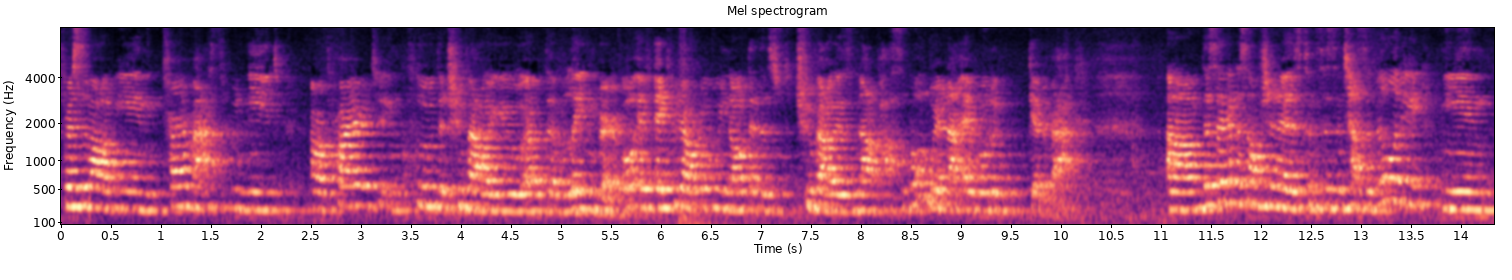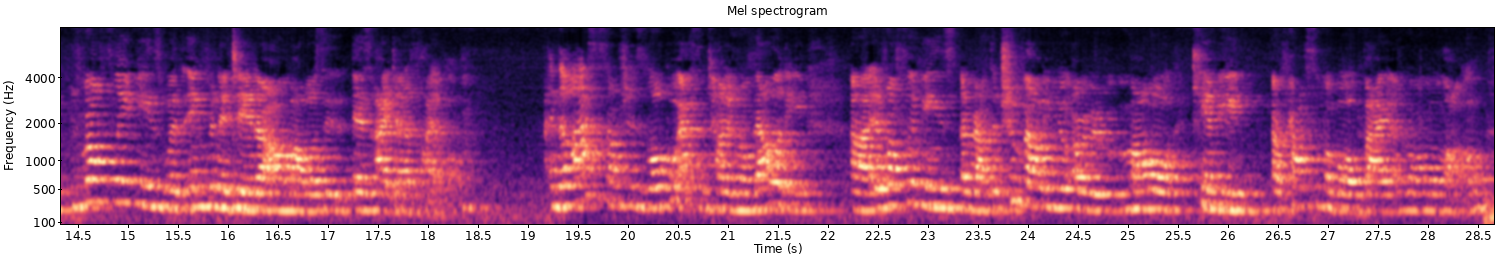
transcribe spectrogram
First of all, being prior mass, we need our prior to include the true value of the latent variable. If a priori we know that this true value is not possible, we're not able to get it back. Um, the second assumption is consistent testability, mean roughly means with infinite data, our models is, is identifiable. And the last assumption is local asymptotic normality, uh, it roughly means around the true value our model can be approximable by a normal model.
